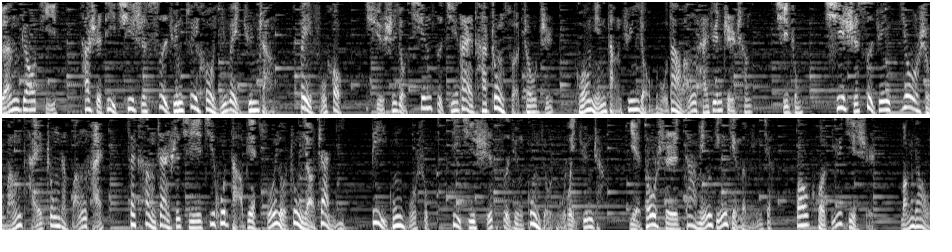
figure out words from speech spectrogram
原标题：他是第七十四军最后一位军长。被俘后，许世友亲自接待他。众所周知，国民党军有五大王牌军之称，其中七十四军又是王牌中的王牌，在抗战时期几乎打遍所有重要战役，立功无数。第七十四军共有五位军长，也都是大名鼎鼎的名将，包括余继时、王耀武、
